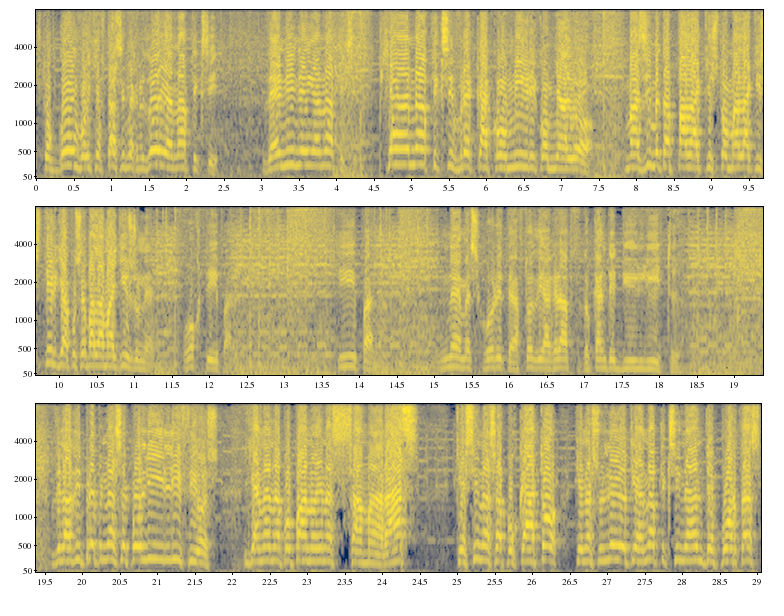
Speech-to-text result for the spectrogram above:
στον κόμβο είχε φτάσει μέχρι εδώ η ανάπτυξη. Δεν είναι η ανάπτυξη ποια ανάπτυξη βρε κακομύρικο μυαλό; Μαζί με τα παλακιστομαλακιστήρια που σε μπαλαμαγίζουνε. Όχ τι είπαν τι είπαν ναι με συγχωρείτε αυτό διαγράψτε το κάντε delete. Δηλαδή πρέπει να είσαι πολύ ηλίθιος για να είναι από πάνω ένας Σαμαράς και εσύ να από κάτω και να σου λέει ότι η ανάπτυξη είναι αντεπόρτας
